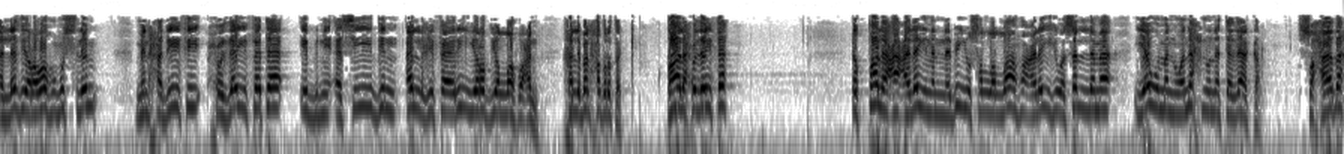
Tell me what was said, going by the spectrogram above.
الذي رواه مسلم من حديث حذيفة ابن أسيد الغفاري رضي الله عنه. خلي بال حضرتك. قال حذيفة اطلع علينا النبي صلى الله عليه وسلم يوما ونحن نتذاكر. الصحابة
